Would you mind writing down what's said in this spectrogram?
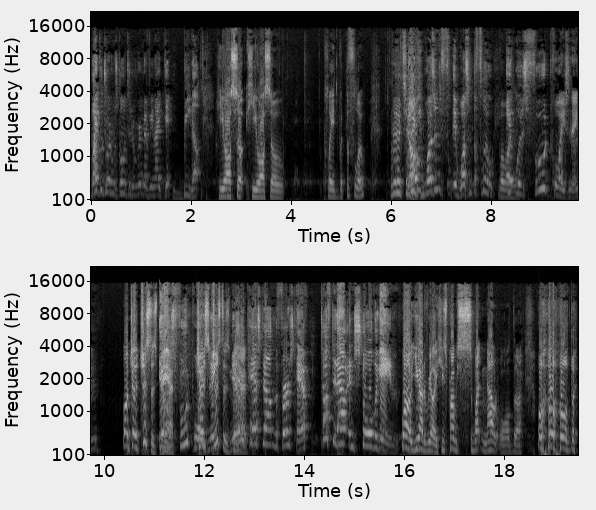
Michael Jordan was going to the rim every night getting beat up. He also he also played with the flu. No, it wasn't. It wasn't the flu. Was it it? was food poisoning. Well, just, just as It bad. was food Just poisoning. just as Nearly bad. passed out in the first half, toughed it out, and stole the game. Well, you got to realize he's probably sweating out all the all the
